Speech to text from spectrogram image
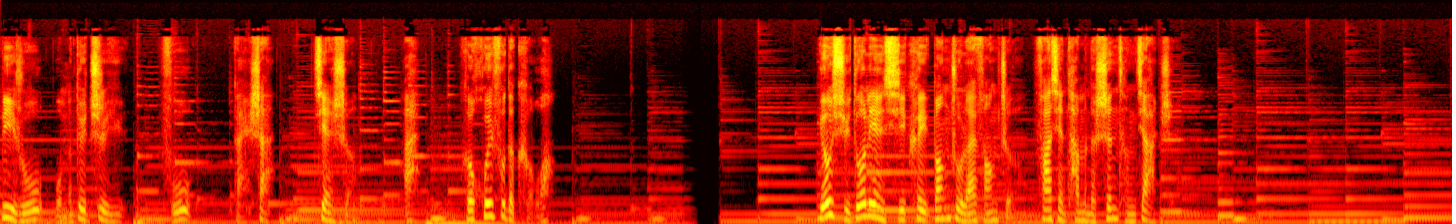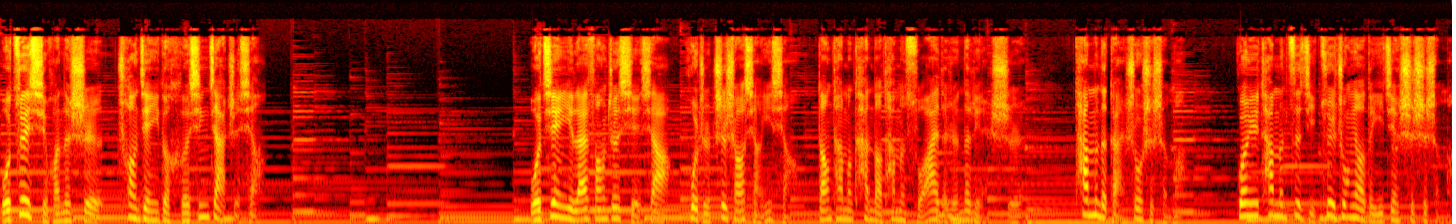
例如，我们对治愈、服务、改善、建设、爱和恢复的渴望。有许多练习可以帮助来访者发现他们的深层价值。我最喜欢的是创建一个核心价值项。我建议来访者写下，或者至少想一想，当他们看到他们所爱的人的脸时，他们的感受是什么？关于他们自己最重要的一件事是什么？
